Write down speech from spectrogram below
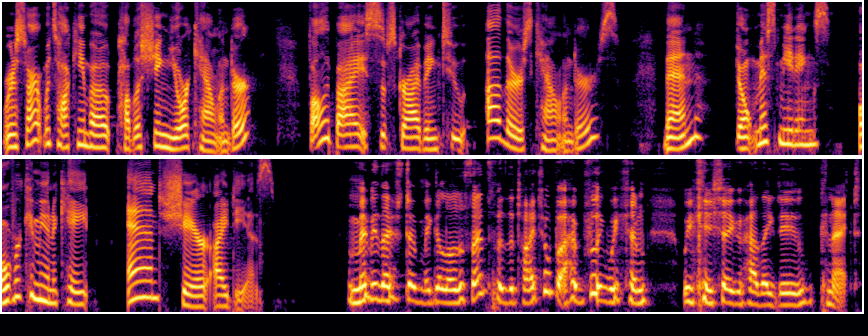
We're going to start with talking about publishing your calendar followed by subscribing to others' calendars. Then, don't miss meetings, over communicate, and share ideas. Maybe those don't make a lot of sense for the title, but hopefully we can we can show you how they do connect.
